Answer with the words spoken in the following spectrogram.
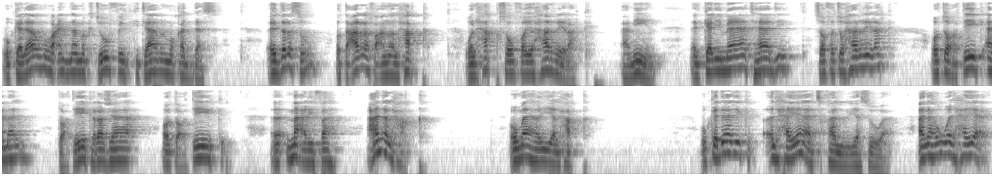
وكلامه عندنا مكتوب في الكتاب المقدس. ادرسه وتعرف عن الحق والحق سوف يحررك. آمين. الكلمات هذه سوف تحررك وتعطيك أمل تعطيك رجاء وتعطيك آه، معرفة عن الحق. وما هي الحق؟ وكذلك الحياة قال يسوع. أنا هو الحياة.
